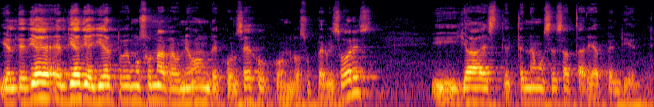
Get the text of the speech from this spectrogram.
Y el, día, el día de ayer tuvimos una reunión de consejo con los supervisores y ya este, tenemos esa tarea pendiente.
